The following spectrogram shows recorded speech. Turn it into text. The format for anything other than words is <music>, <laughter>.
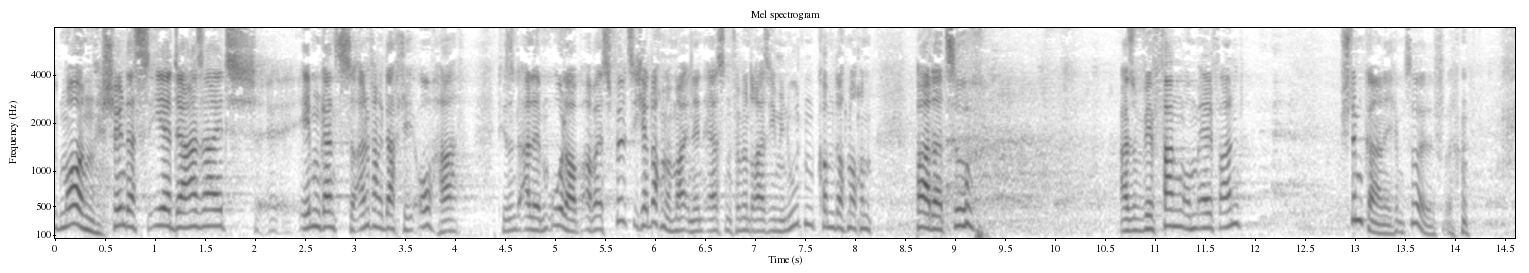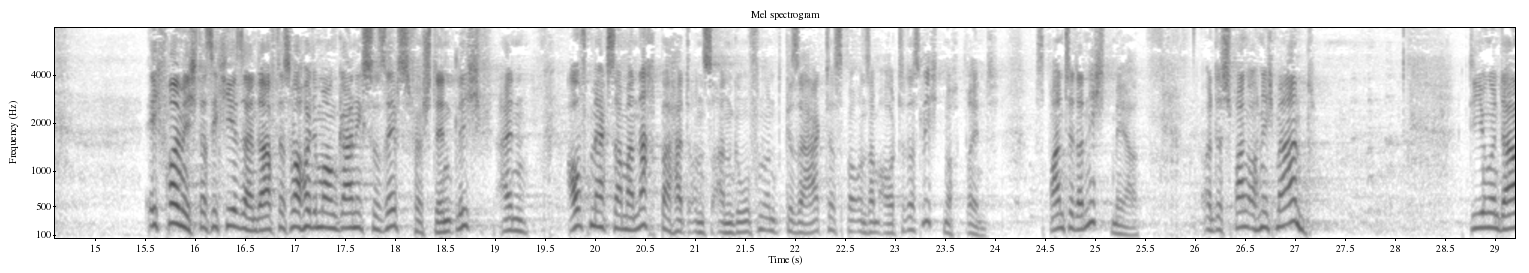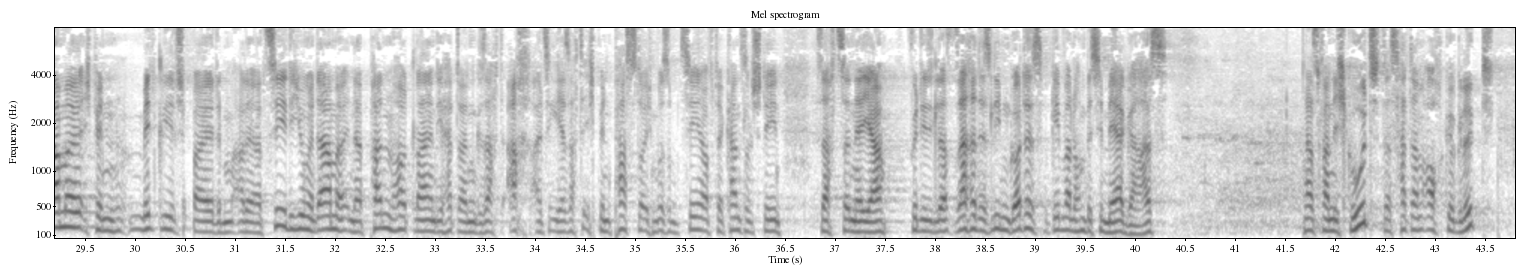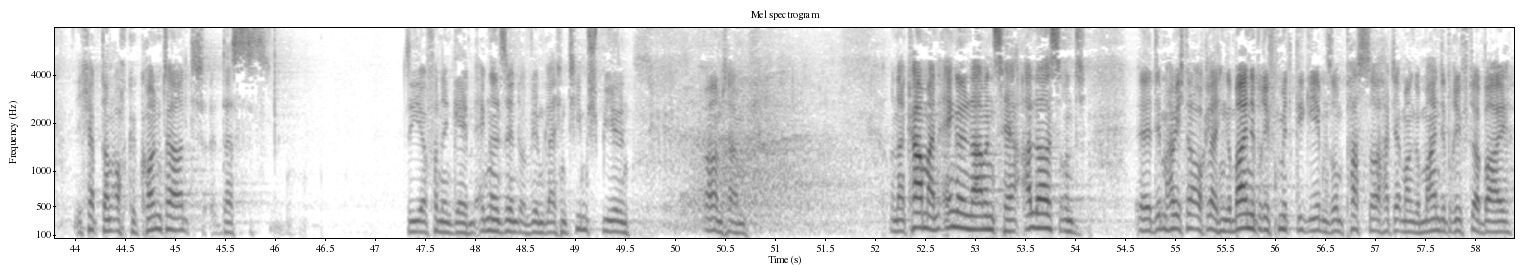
Guten Morgen, schön, dass ihr da seid. Äh, eben ganz zu Anfang dachte ich, oha, die sind alle im Urlaub, aber es füllt sich ja doch noch mal in den ersten 35 Minuten, kommen doch noch ein paar dazu. Also wir fangen um elf an. Stimmt gar nicht, um zwölf. <laughs> Ich freue mich, dass ich hier sein darf. Das war heute Morgen gar nicht so selbstverständlich. Ein aufmerksamer Nachbar hat uns angerufen und gesagt, dass bei unserem Auto das Licht noch brennt. Es brannte dann nicht mehr und es sprang auch nicht mehr an. Die junge Dame, ich bin Mitglied bei dem ADAC, die junge Dame in der Pannenhotline, die hat dann gesagt, ach, als ihr sagte, ich bin Pastor, ich muss um 10 auf der Kanzel stehen, sagt sie, na ja, für die Sache des lieben Gottes geben wir noch ein bisschen mehr Gas. Das fand ich gut, das hat dann auch geglückt. Ich habe dann auch gekontert, dass sie ja von den gelben Engeln sind und wir im gleichen Team spielen. Und, ähm, und dann kam ein Engel namens Herr Allers und äh, dem habe ich dann auch gleich einen Gemeindebrief mitgegeben. So ein Pastor hat ja immer einen Gemeindebrief dabei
